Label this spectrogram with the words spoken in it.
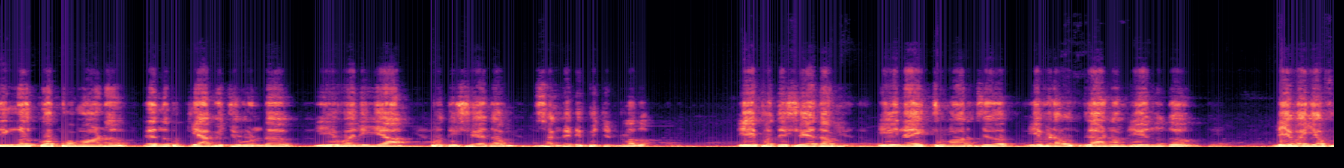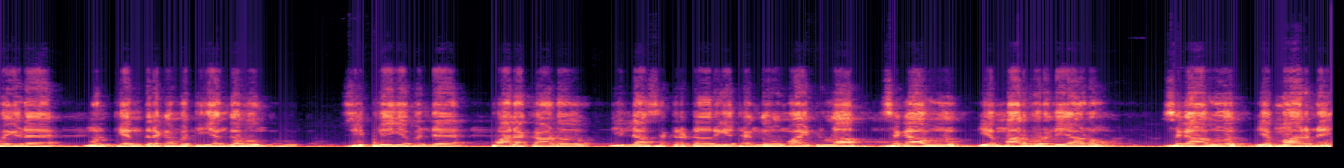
നിങ്ങൾക്കൊപ്പമാണ് എന്ന് പ്രഖ്യാപിച്ചുകൊണ്ട് ഈ വലിയ പ്രതിഷേധം സംഘടിപ്പിച്ചിട്ടുള്ളത്. ഈ പ്രതിഷേധം ഈ നൈറ്റ് മാർച്ച് ഇവിടെ ഉദ്ഘാടനം ചെയ്യുന്നത് ഡിവൈഎഫ്ഐയുടെ മുൻ കേന്ദ്ര കമ്മിറ്റി അംഗവും സി പി ഐ എമ്മിന്റെ പാലക്കാട് ജില്ലാ സെക്രട്ടേറിയറ്റ് അംഗവുമായിട്ടുള്ള സഖാവ് എം ആർ മുരളിയാണ്. സഖാവ് എം ആറിനെ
